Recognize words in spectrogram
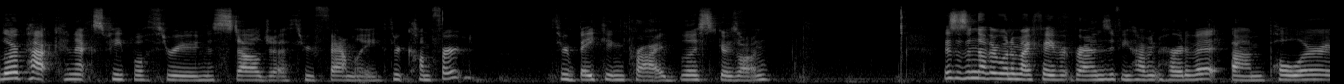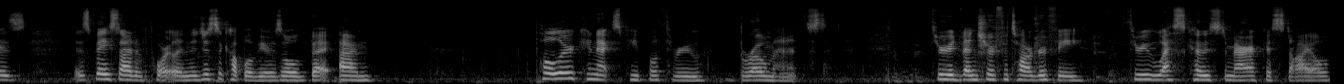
Lurpak connects people through nostalgia, through family, through comfort, through baking pride. The list goes on. This is another one of my favorite brands if you haven't heard of it. Um, Poler is, is based out of Portland. They're just a couple of years old, but um, Poler connects people through bromance, through adventure photography, through West Coast America style.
